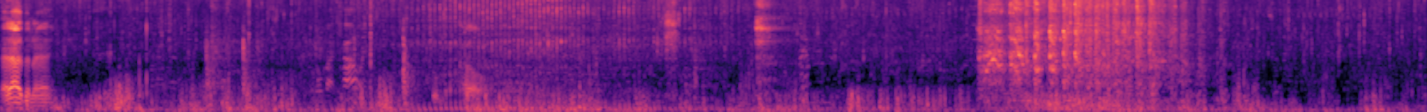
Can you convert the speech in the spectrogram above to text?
ثلاثة أنا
